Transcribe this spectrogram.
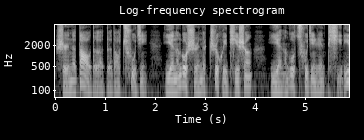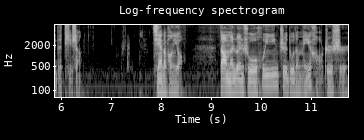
使人的道德得到促进，也能够使人的智慧提升，也能够促进人体力的提升。亲爱的朋友，当我们论述婚姻制度的美好之时，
